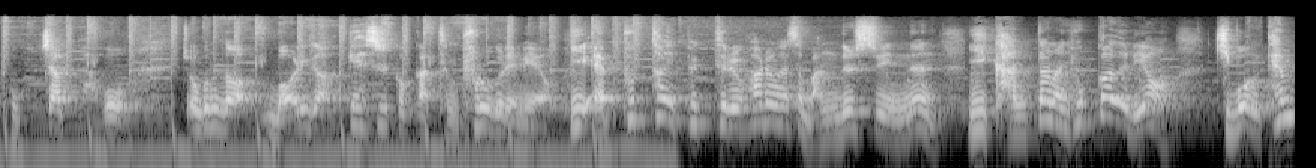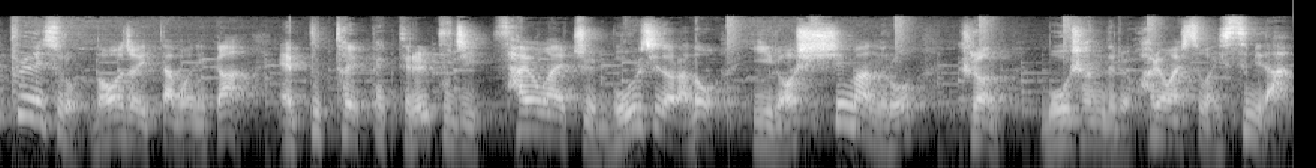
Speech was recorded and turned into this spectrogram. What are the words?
복잡하고 조금 더 머리가 깨질 것 같은 프로그램이에요. 이 After Effects를 활용해서 만들 수 있는 이 간단한 효과들이요 기본 template으로 넣어져 있다 보니까 After Effects를 굳이 사용할 줄 모르시더라도 이 Rush만으로 그런 모션들을 활용할 수가 있습니다.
